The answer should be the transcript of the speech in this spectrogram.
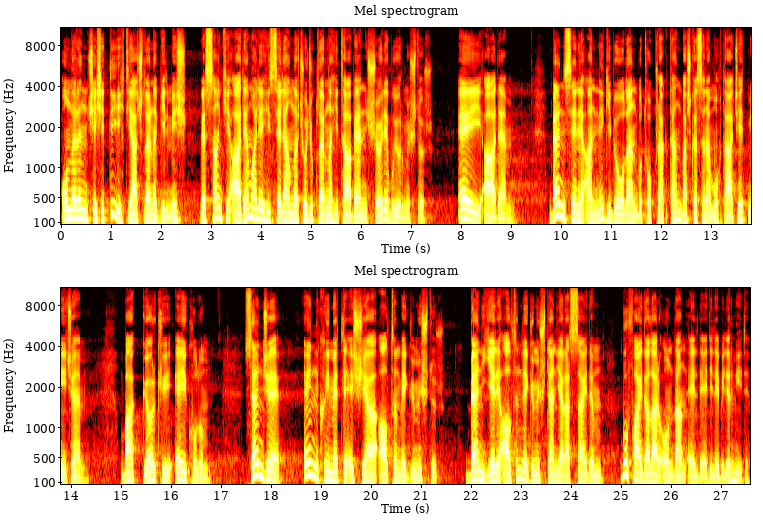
onların çeşitli ihtiyaçlarını bilmiş ve sanki Adem aleyhisselamla çocuklarına hitaben şöyle buyurmuştur. Ey Adem! Ben seni anne gibi olan bu topraktan başkasına muhtaç etmeyeceğim. Bak gör ki ey kulum, sence en kıymetli eşya altın ve gümüştür. Ben yeri altın ve gümüşten yaratsaydım, bu faydalar ondan elde edilebilir miydi?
